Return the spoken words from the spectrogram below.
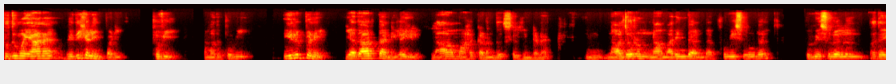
புதுமையான விதிகளின்படி புவி நமது புவி இருப்பினில் யதார்த்த நிலையில் லாபமாக கடந்து செல்கின்றன. நாள்தோறும் நாம் அறிந்த அந்த புவி சூழல் புவி சூழலில் அதை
